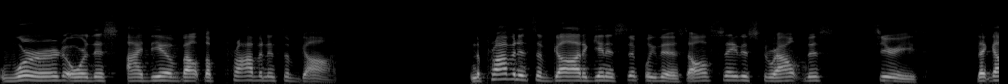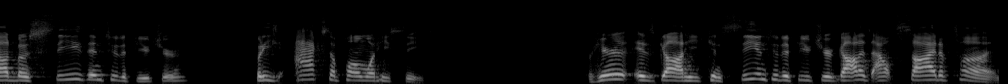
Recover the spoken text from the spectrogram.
word or this idea about the providence of God. And the providence of God, again, is simply this. I'll say this throughout this series that God both sees into the future, but he acts upon what he sees. Here is God. He can see into the future. God is outside of time.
